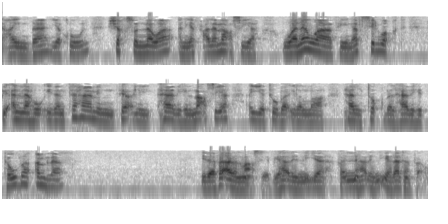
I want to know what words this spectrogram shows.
عين باء يقول شخص نوى أن يفعل معصية ونوى في نفس الوقت بأنه إذا انتهى من فعل هذه المعصية أن يتوب إلى الله. هل تقبل هذه التوبة أم لا؟ إذا فعل المعصية بهذه النية فإن هذه النية لا تنفعه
